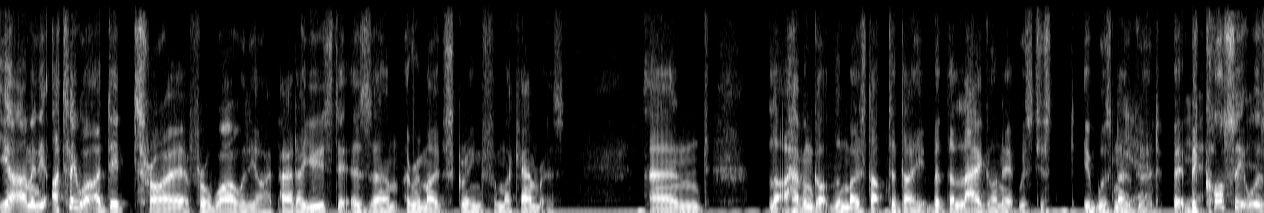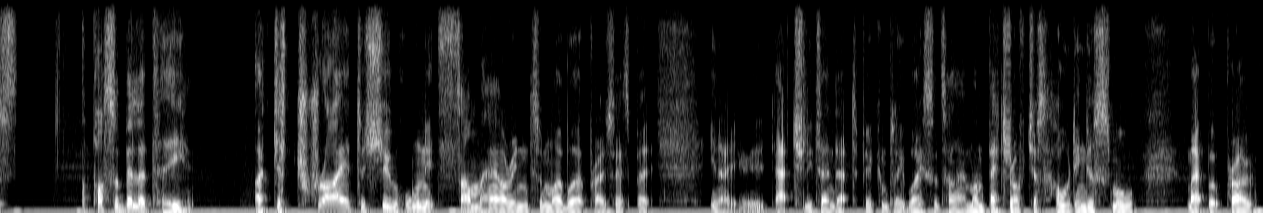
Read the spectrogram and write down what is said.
yeah, I mean, I'll tell you what, I did try it for a while with the iPad. I used it as um, a remote screen for my cameras. And look, I haven't got the most up to date, but the lag on it was just, it was no Yeah, good. But yeah, because it was a possibility, I just tried to shoehorn it somehow into my work process, but you know, it actually turned out to be a complete waste of time. I'm better off just holding a small MacBook Pro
